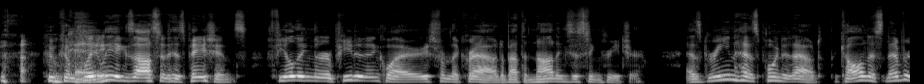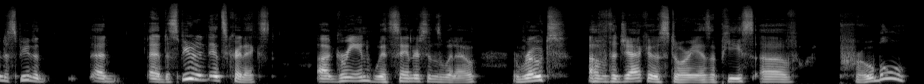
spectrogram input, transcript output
Okay. completely exhausted his patience, fielding the repeated inquiries from the crowd about the non existing creature. As Green has pointed out, the colonists never disputed uh, uh, disputed its critics. Uh, Green, with Sanderson's widow, wrote of the Jacko story as a piece of probable?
